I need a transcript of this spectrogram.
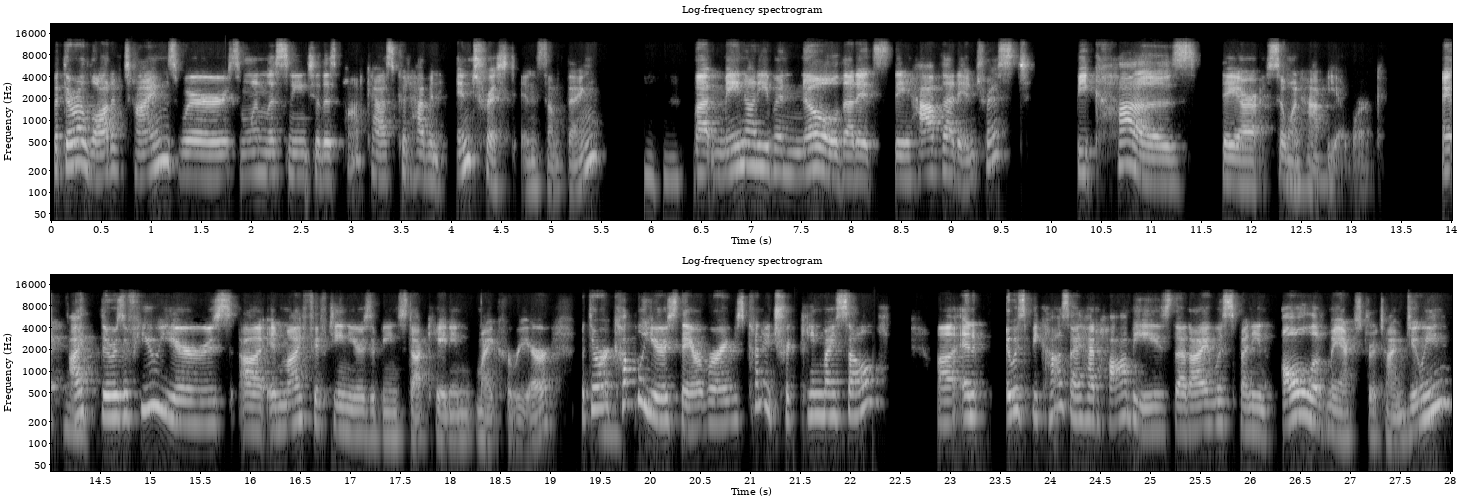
but there are a lot of times where someone listening to this podcast could have an interest in something, mm-hmm. but may not even know that it's they have that interest because they are so unhappy mm-hmm. at work. I, I, there was a few years uh, in my 15 years of being stuck hating my career, but there were a mm-hmm. couple years there where I was kind of tricking myself. Uh, and it was because I had hobbies that I was spending all of my extra time doing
